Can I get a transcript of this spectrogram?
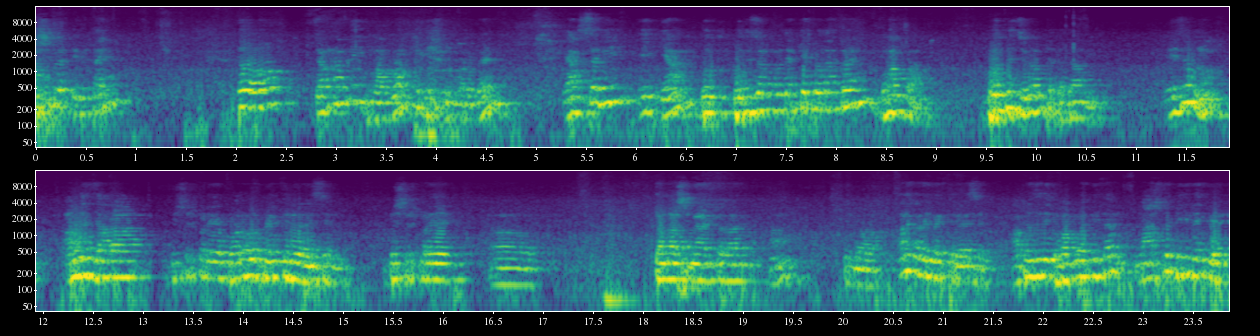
আশীর্বাদ দেবে, তাই না? তো যখন আপনি ভগবান থেকে শুরু করবেন অ্যাকচুয়ালি এই জ্ঞান বুদ্ধিজগতদেরকে প্রদান করেন ভগবান। বুদ্ধি জগৎকে প্রদান এই জন্য আমাদের যারা বিশেষ করে বড় বড় ব্যক্তিরা রয়েছেন, বিশেষ করে টমাস ম্যাকডার হ্যাঁ কিংবা অনেক অনেক ব্যক্তি রয়েছেন। আপনি যদি ভগবত গীতার লাস্টের দিকে দেখবেন,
